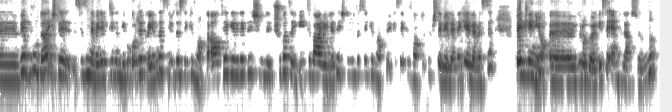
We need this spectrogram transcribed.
E, ve burada işte sizin de belirttiğiniz gibi Ocak ayında %8.6'ya geriledi. Şimdi Şubat ayı itibariyle de işte %8.2, 8.3 seviyelerine gerilemesi bekleniyor e, Euro bölgesi enflasyonunun.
